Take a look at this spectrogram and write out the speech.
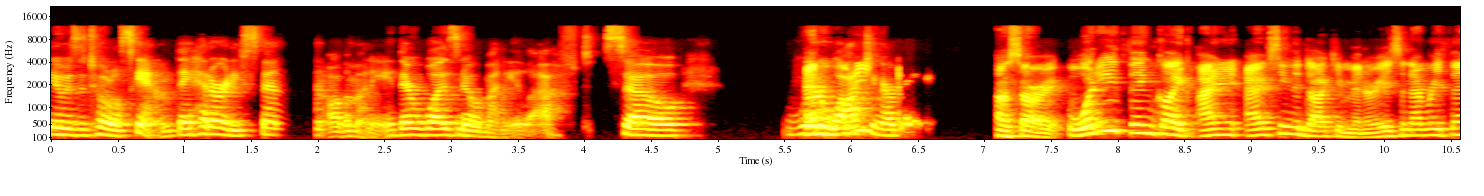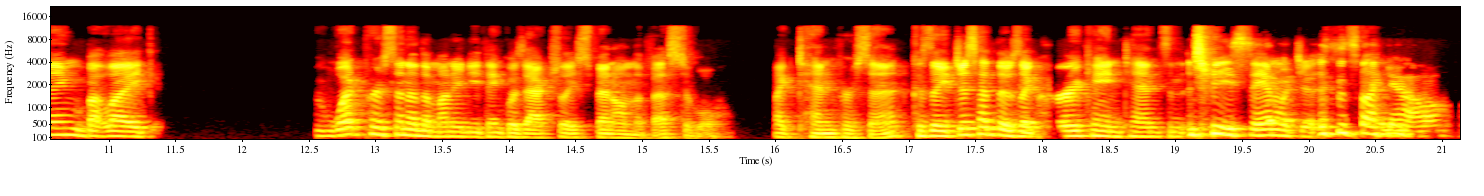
It was a total scam. They had already spent all the money, there was no money left. So, we're watching you, our bank. I'm sorry. What do you think? Like, I I've seen the documentaries and everything, but like, what percent of the money do you think was actually spent on the festival? like 10% because they just had those like hurricane tents and the cheese sandwiches. like, I know.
